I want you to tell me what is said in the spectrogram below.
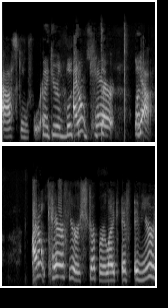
asking for it. Like you're looking i don't care. Like, yeah. I don't care if you're a stripper. Like if if you're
